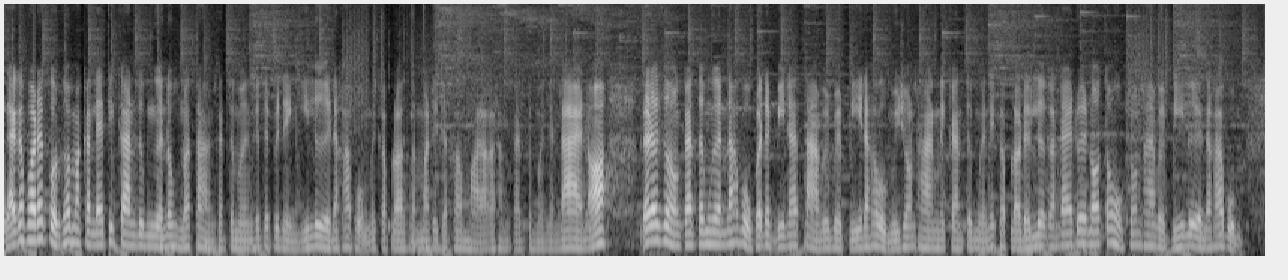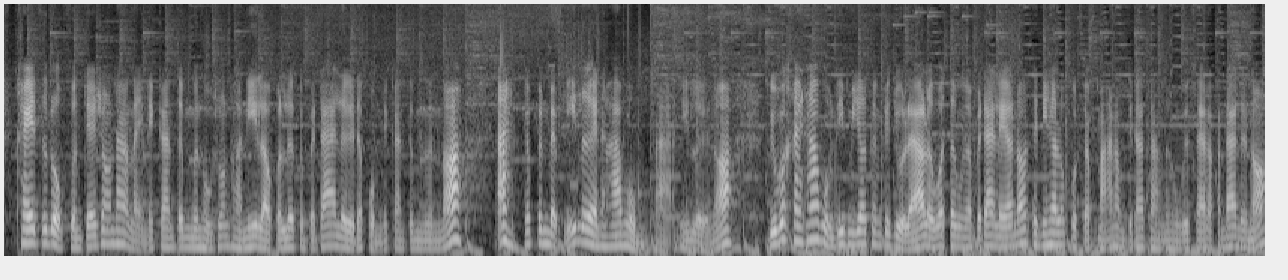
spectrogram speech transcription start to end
แล้วก็พอได้กดเข้ามากันแล้วที่การเติมเงินนะผมหน้าต่างการเติมเงินก็จะเป็นอย่างนี้เลยนะครับผมให้กับเราสามารถที่จะเข้ามาแล้วก็ทำการเติมเงินกันได้เนาะและในส่วนของการเติมเงินนะครับผมก็จะมีหน้าต่างเป็นแบบนี้นะครับผมมีช่องทางในการเติมเงินให้กับเราได้เลือกกันได้ด้วยเนาะต้องหกช่องทางแบบนี้เลยนะครับผมใครสะดวกสนใจช่องทางไหนในการเติมเงินหกช่องทางนี้เราก็เลือกกันไปได้เลยนะผมในการเติมเงินเนาะอะก็เป็นแบบนี้เลยนะครับผมอะนี่เลยเนาะหรือว่าใครถ้าผมที่มียอดเงินกันอยู่แล้วหรือว่าเติมเงินไปได้แล้วเนาะทีนี้ให้เรากดกลับมาทำที่หน้าต่างของเว็บไซต์เรากันได้เลยเนาะ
